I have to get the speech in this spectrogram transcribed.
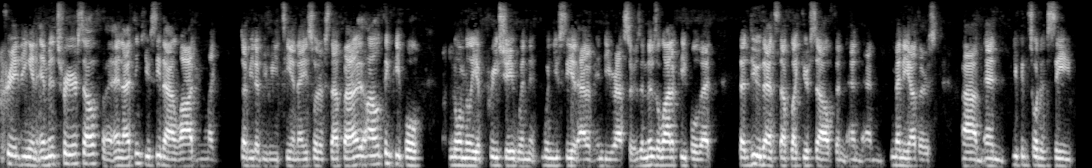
creating an image for yourself and I think you see that a lot in like WWE TNA sort of stuff. But I, I don't think people normally appreciate when when you see it out of indie wrestlers. And there's a lot of people that that do that stuff, like yourself and and and many others. Um, and you can sort of see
